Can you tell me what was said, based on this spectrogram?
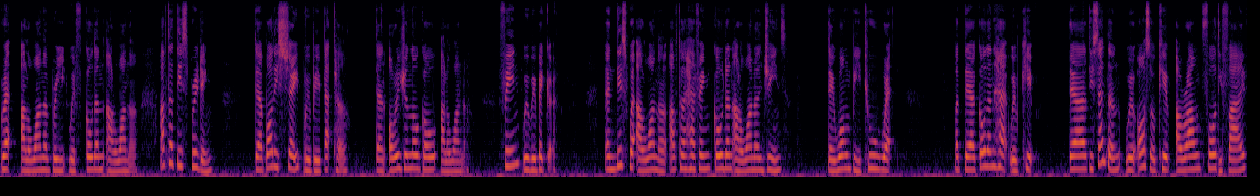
red arowana breed with golden arowana. After this breeding, their body shape will be better than original gold arowana. Fin will be bigger. And this red arowana, after having golden arowana genes, they won't be too red. But their golden head will keep. Their descendant will also keep around 45%.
